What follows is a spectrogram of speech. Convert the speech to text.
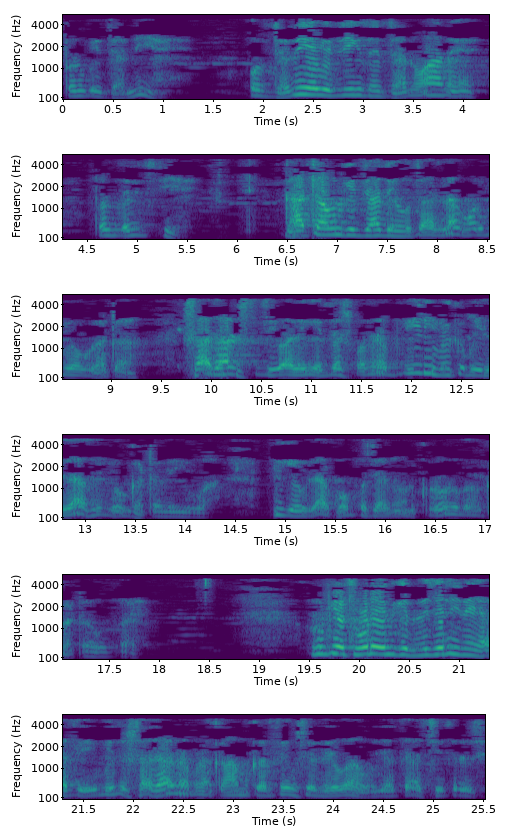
पर कोई धनी है। और धनी है भी दिखते धनवान है, पर दरिद्री है। घाटा उनकी ज़्यादा होता है, लाखों रुपयों का घाटा। साधारण स्थिति वाले के दस पंद्रह पीढ़ी में कभी लाख रुपयों का घाटा नहीं हुआ। इनके लाखों पचास करोड़ का घाटा होता है। रुपये थोड़े इनकी नज़र ही नहीं आते। वे तो साधारण अपना काम करते, उसे निर्वाह हो जाता है अच्छी तरह से।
